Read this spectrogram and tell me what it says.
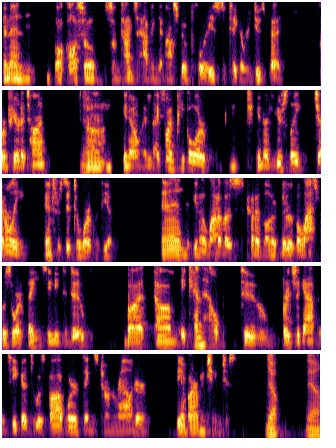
and then also sometimes having to ask your employees to take a reduced pay for a period of time. Yeah. Um, you know, and I find people are, you know, usually generally interested to work with you. And, you know, a lot of those kind of, they're the last resort things you need to do, but um, it can help to bridge the gap until you get to a spot where things turn around or the environment changes. Yep. Yeah.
